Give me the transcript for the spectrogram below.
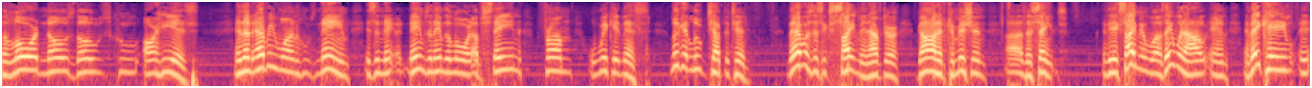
The Lord knows those who are His. And let everyone whose name is the na- names the name of the Lord abstain from wickedness. Look at Luke chapter 10. There was this excitement after God had commissioned uh, the saints. And the excitement was they went out and, and they came, in,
